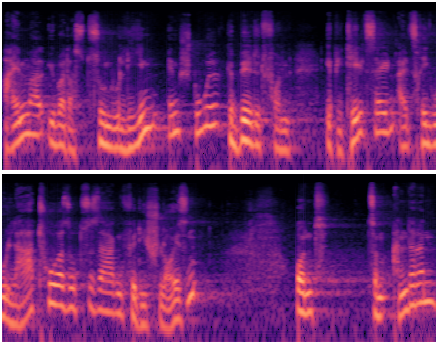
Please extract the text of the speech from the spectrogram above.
Einmal über das Zonulin im Stuhl, gebildet von Epithelzellen als Regulator sozusagen für die Schleusen. Und zum anderen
